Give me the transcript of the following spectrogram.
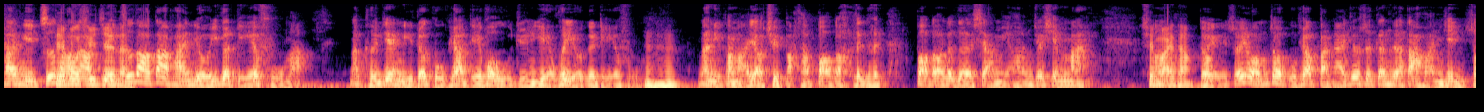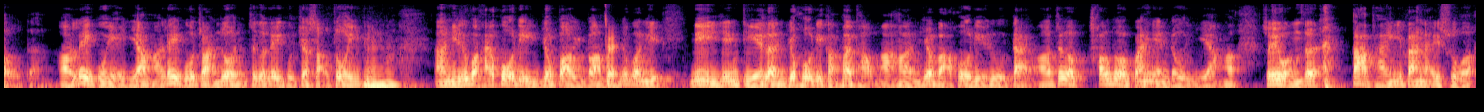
啊，你知道你知道大盘有一个跌幅嘛？那可见你的股票跌破五均也会有一个跌幅，嗯哼，那你干嘛要去把它抱到那个抱到那个下面哈？你就先卖。先卖它，对，所以我们做股票本来就是跟着大环境走的啊，类股也一样嘛，类股转弱，你这个类股就少做一点嘛，啊，你如果还获利，你就报一报嘛，如果你你已经跌了，你就获利赶快跑嘛，哈，你就把获利入袋啊，这个操作观念都一样哈，所以我们的大盘一般来说，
